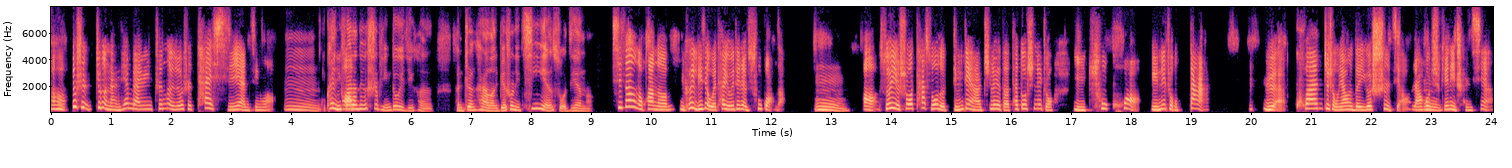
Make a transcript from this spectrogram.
啊，就是这个蓝天白云，真的就是太洗眼睛了。嗯，我看你发的那个视频都已经很很震撼了，你别说你亲眼所见呢。西藏的话呢，你可以理解为它有一点点粗犷的。嗯，啊，所以说它所有的景点啊之类的，它都是那种以粗犷，以那种大。远宽这种样子的一个视角，然后去给你呈现，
